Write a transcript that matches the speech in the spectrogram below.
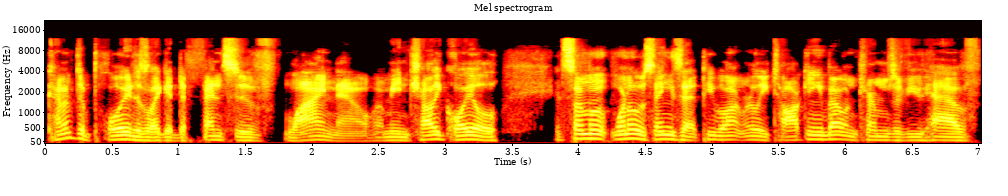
kind of deployed as like a defensive line now. I mean, Charlie Coyle, it's some one of those things that people aren't really talking about in terms of you have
